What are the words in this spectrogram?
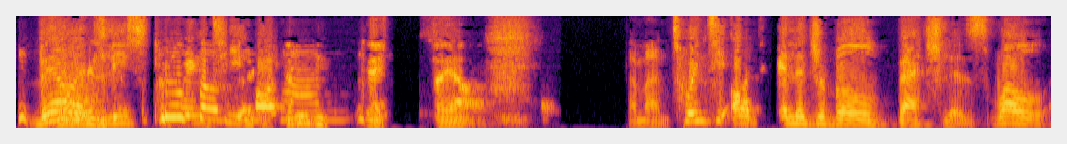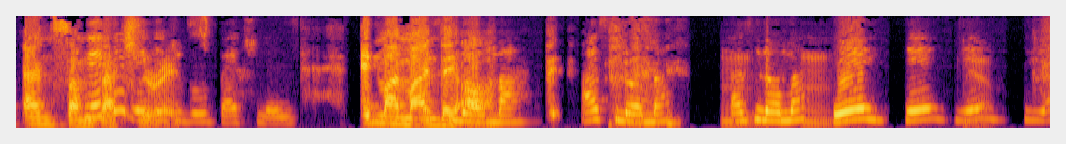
There are at least proof 20 odd. Okay. So, yeah a month. 20 odd eligible bachelors. Well, and some They're bachelorettes. bachelors. In my mind, they Norma. are. Ask Norma. Ask Norma. Mm. Yeah, yeah, yeah, yeah.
